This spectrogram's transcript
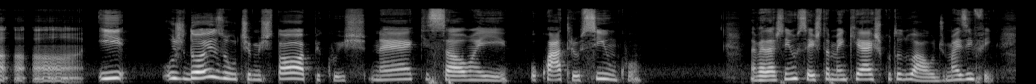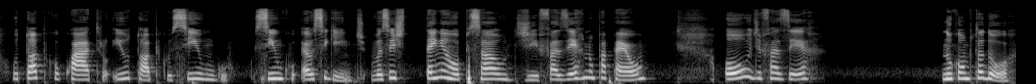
uh, uh, e os dois últimos tópicos, né, que são aí o 4 e o 5, na verdade, tem o 6 também, que é a escuta do áudio. Mas, enfim, o tópico 4 e o tópico 5 5 é o seguinte: vocês têm a opção de fazer no papel ou de fazer no computador.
